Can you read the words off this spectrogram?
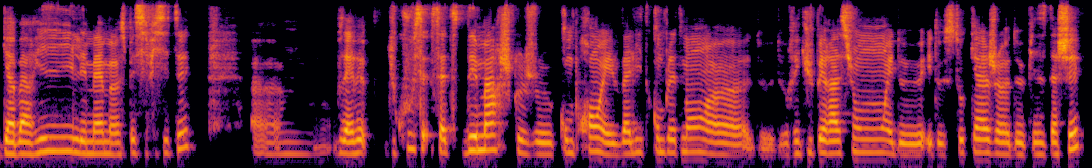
gabarits, les mêmes spécificités. Euh, vous avez du coup cette démarche que je comprends et valide complètement euh, de, récupération et de, et de, stockage de pièces détachées.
